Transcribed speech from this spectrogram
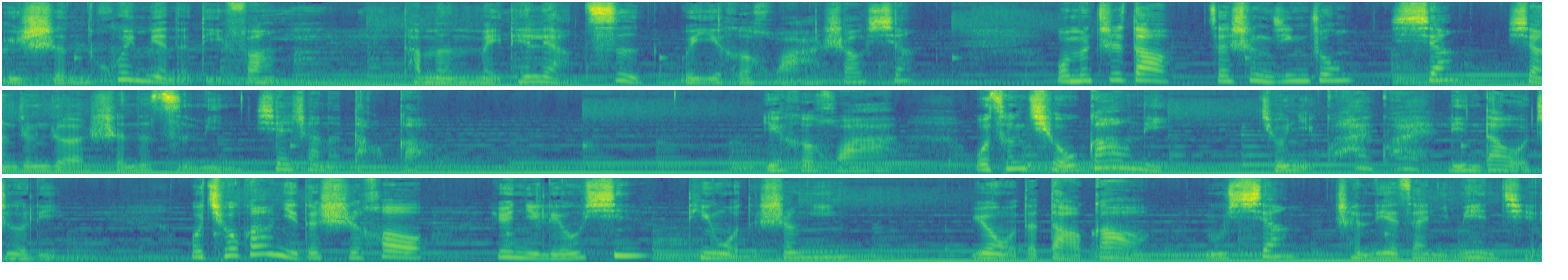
与神会面的地方，他们每天两次为耶和华烧香。我们知道，在圣经中，香象征着神的子民献上的祷告。耶和华，我曾求告你，求你快快临到我这里。我求告你的时候，愿你留心听我的声音，愿我的祷告如香陈列在你面前，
